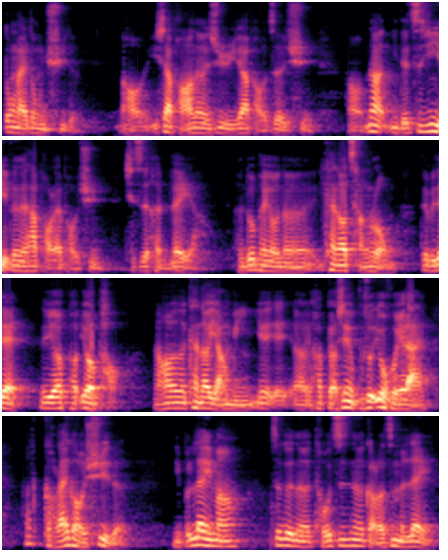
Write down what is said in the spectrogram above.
动来动去的，然后一下跑到那去，一下跑这去，好，那你的资金也跟着它跑来跑去，其实很累啊。很多朋友呢，一看到长荣，对不对？又要跑又要跑，然后呢，看到阳明也也呃表现也不错，又回来。他搞来搞去的，你不累吗？这个呢，投资呢搞得这么累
